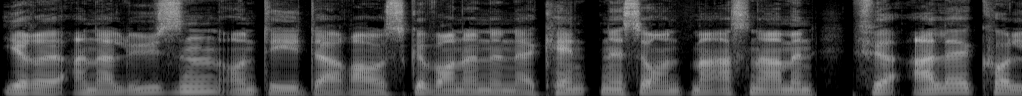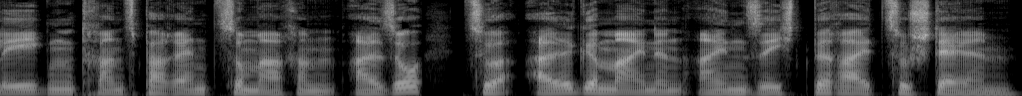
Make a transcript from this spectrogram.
ihre Analysen und die daraus gewonnenen Erkenntnisse und Maßnahmen für alle Kollegen transparent zu machen, also zur allgemeinen Einsicht bereitzustellen.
